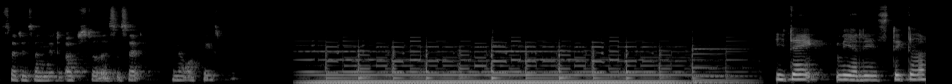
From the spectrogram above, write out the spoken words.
Så det er sådan lidt opstået af sig selv hen over Facebook. I dag vil jeg læse digter,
